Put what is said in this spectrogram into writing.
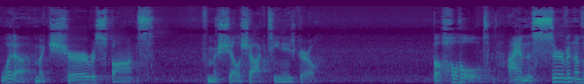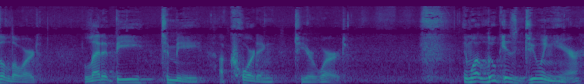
What a mature response from a shell shocked teenage girl. Behold, I am the servant of the Lord. Let it be to me according to your word. And what Luke is doing here,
